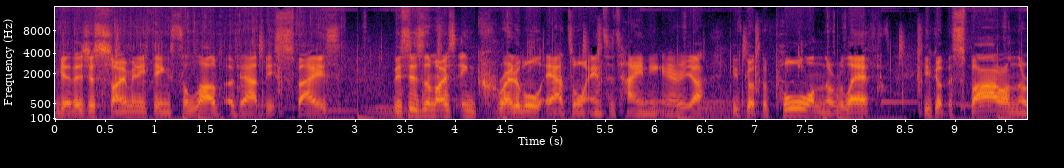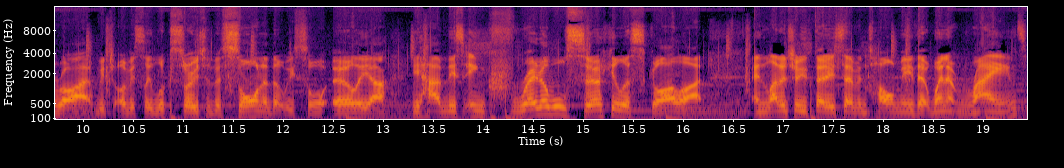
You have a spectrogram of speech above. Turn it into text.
Yeah, there's just so many things to love about this space. This is the most incredible outdoor entertaining area. You've got the pool on the left, You've got the spa on the right, which obviously looks through to the sauna that we saw earlier. You have this incredible circular skylight. And Latitude 37 told me that when it rains,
